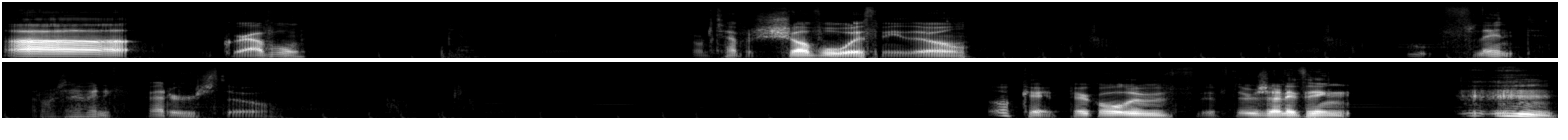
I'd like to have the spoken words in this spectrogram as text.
Uh, gravel. I don't have a shovel with me, though. Ooh, flint. I don't have any fetters, though. Okay, Pickle, if, if there's anything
